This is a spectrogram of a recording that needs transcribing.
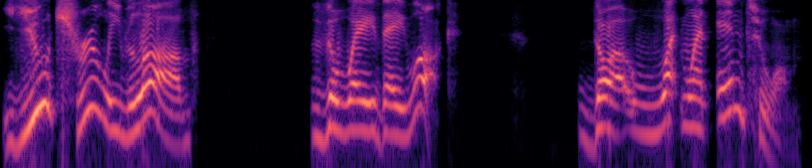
you truly love the way they look? The what went into them?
